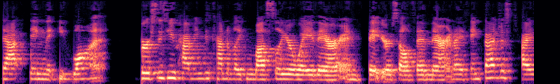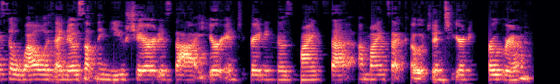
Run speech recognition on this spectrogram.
that thing that you want versus you having to kind of like muscle your way there and fit yourself in there. And I think that just ties so well with I know something you shared is that you're integrating those mindset, a mindset coach into your new program.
